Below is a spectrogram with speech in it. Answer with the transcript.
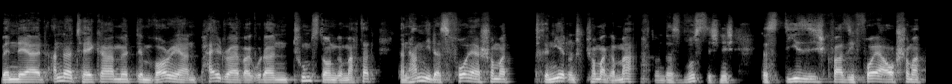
wenn der Undertaker mit dem Warrior einen Piledriver oder einen Tombstone gemacht hat, dann haben die das vorher schon mal trainiert und schon mal gemacht. Und das wusste ich nicht, dass die sich quasi vorher auch schon mal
